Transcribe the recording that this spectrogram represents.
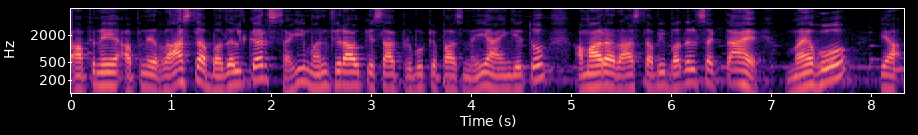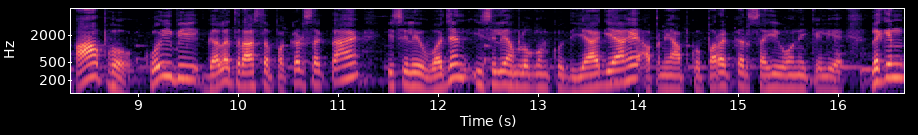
अपने अपने रास्ता बदल कर सही मन फिराव के साथ प्रभु के पास नहीं आएँगे तो हमारा रास्ता भी बदल सकता है। मैं हो या आप हो, कोई भी गलत रास्ता पकड़ सकता है, इसलिए वज़न इसलिए हम लोगों को दिया गया है, अपने आप को परख कर सही होने के लिए। लेकिन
